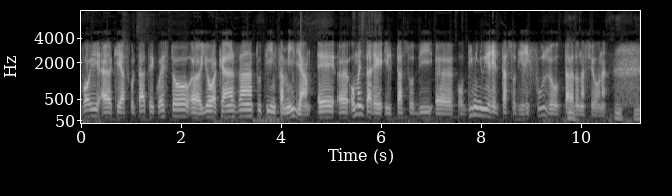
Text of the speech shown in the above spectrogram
voi eh, che ascoltate questo, eh, io a casa, tutti in famiglia, è eh, aumentare il tasso di, eh, o diminuire il tasso di rifuso dalla mm. donazione. Mm-hmm.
